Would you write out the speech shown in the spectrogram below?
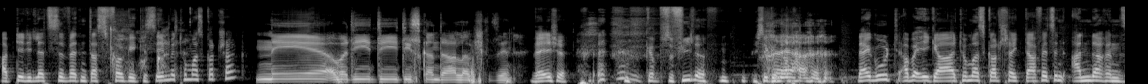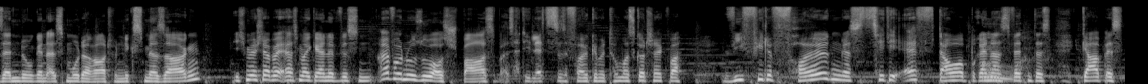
Habt ihr die letzte Wetten, das Folge gesehen mit Thomas Gottschalk? Nee, aber die, die, die Skandale habe ich gesehen. Welche? Gab so viele. Genau. Ja. Na gut, aber egal. Thomas Gottschalk darf jetzt in anderen Sendungen als Moderator nichts mehr sagen. Ich möchte aber erstmal gerne wissen, einfach nur so aus Spaß, weil es halt die letzte Folge mit Thomas Gottschalk war, wie viele Folgen des CDF-Dauerbrenners Oh. Wetten, das gab es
